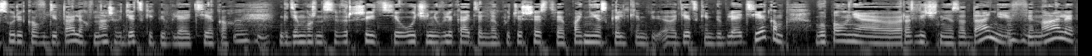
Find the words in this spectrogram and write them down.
Суриков в деталях в наших детских библиотеках угу. где можно совершить очень увлекательное путешествие по нескольким э, детским библиотекам, выполняя различные задания. Угу. В финале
